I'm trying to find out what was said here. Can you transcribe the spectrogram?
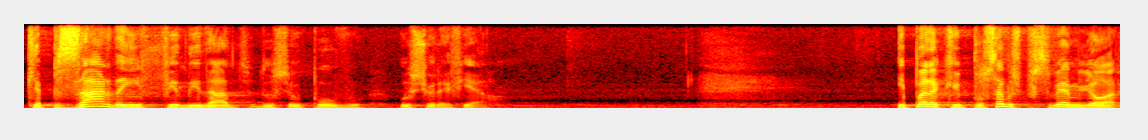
que, apesar da infidelidade do seu povo, o Senhor é fiel. E para que possamos perceber melhor,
